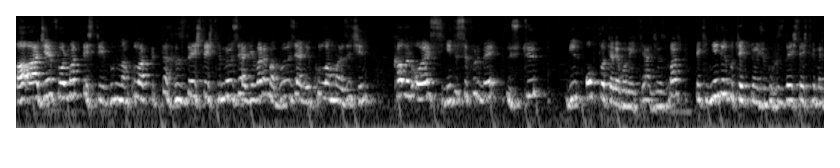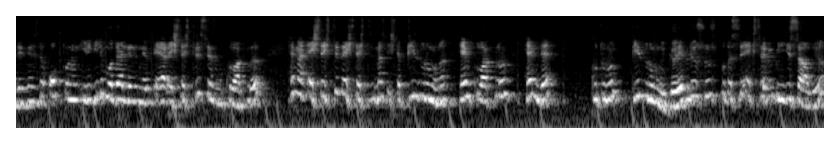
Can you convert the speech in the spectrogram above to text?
AAC format desteği bulunan kulaklıkta hızlı eşleştirme özelliği var ama bu özelliği kullanmanız için ColorOS 7.0 ve üstü bir Oppo telefona ihtiyacınız var. Peki nedir bu teknoloji, bu hızlı eşleştirme dediğinizde Oppo'nun ilgili modellerini eğer eşleştirirseniz bu kulaklığı hemen eşleştirir eşleştirmez işte pil durumunu hem kulaklığın hem de kutunun pil durumunu görebiliyorsunuz. Bu da size ekstra bir bilgi sağlıyor.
